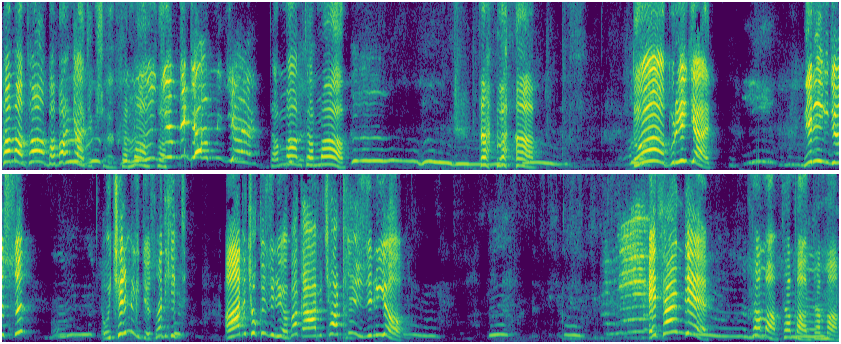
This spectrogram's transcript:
Tamam tamam baban gelecek şimdi. Tamam tamam. Tamam tamam. Tamam. Doğu buraya gel. Nereye gidiyorsun? O içeri mi gidiyorsun? Hadi git. Abi çok üzülüyor. Bak abi çarptı üzülüyor. Efendim. Tamam tamam tamam.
